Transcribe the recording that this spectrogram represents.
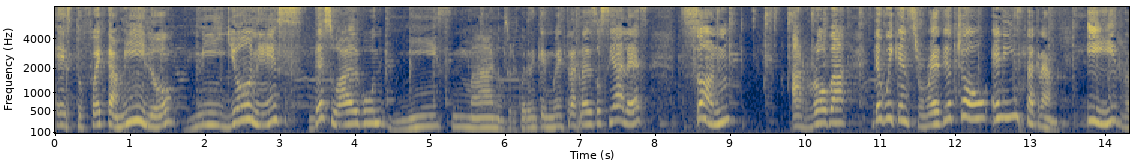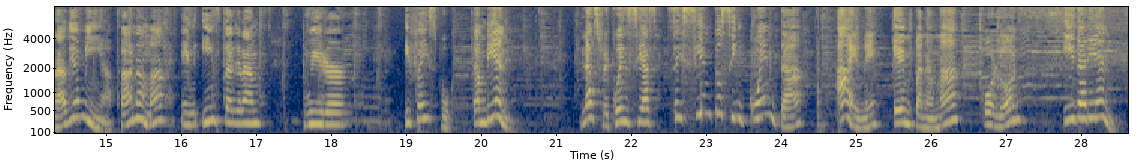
Esto fue Camilo, millones de su álbum Mis Manos. Recuerden que nuestras redes sociales son arroba The Weekends Radio Show en Instagram y Radio Mía Panamá en Instagram, Twitter y Facebook. También las frecuencias 650 AM en Panamá, Colón y Darién.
